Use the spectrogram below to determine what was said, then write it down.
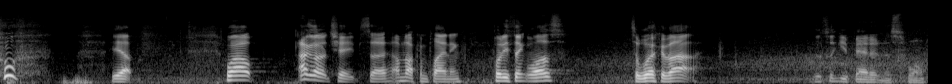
Whew. Yep. Well, I got it cheap, so I'm not complaining. What do you think was? It's a work of art. Looks like you found it in a swamp.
